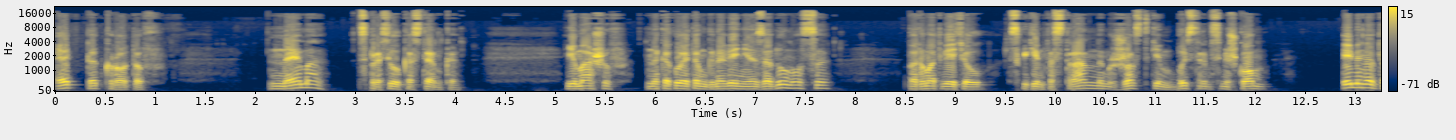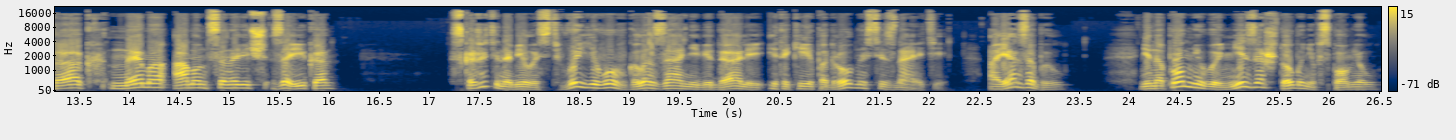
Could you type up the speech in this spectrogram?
это Кротов». «Нема?» — спросил Костенко. Юмашев на какое-то мгновение задумался, потом ответил с каким-то странным, жестким, быстрым смешком. «Именно так, Нема Амундсенович Заика». Скажите на милость, вы его в глаза не видали и такие подробности знаете, а я забыл. Не напомню вы, ни за что бы не вспомнил.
